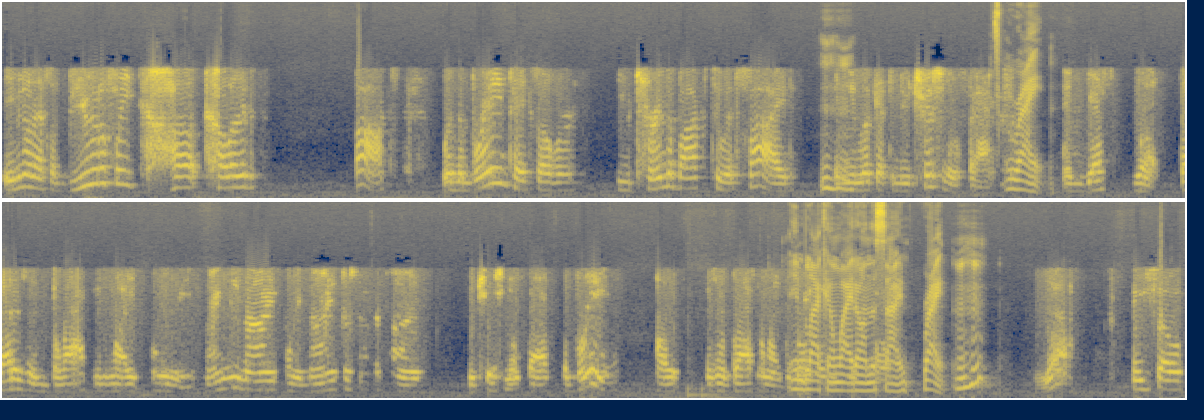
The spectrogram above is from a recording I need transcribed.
even though that's a beautifully co- colored box, when the brain takes over, you turn the box to its side mm-hmm. and you look at the nutritional facts. Right. And guess what? That is in black and white only. 99.9% of the time, nutritional facts, the brain part is in black and white. The in black and white on the side. Right. Mm-hmm. Yeah. And so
